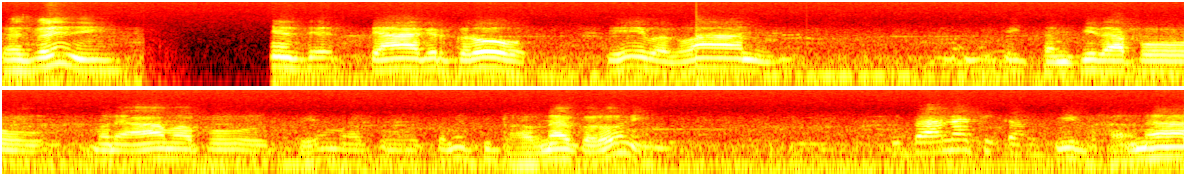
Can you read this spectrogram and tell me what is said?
બસ ભાઈ ત્યાં આગળ કરો. હે ભગવાન મને સંકેત આપો મને આમ આપો તેમ આપો. તમે જે ભાવના કરો ને એ ભાવનાથી કામ એ ભાવના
